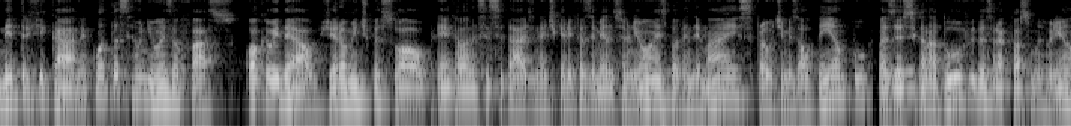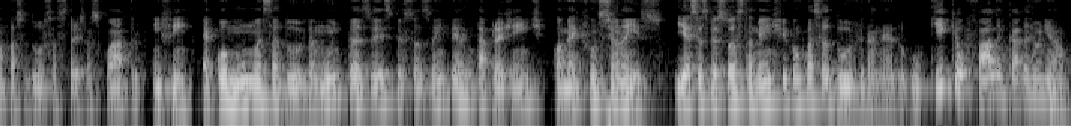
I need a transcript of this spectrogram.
metrificar, né? Quantas reuniões eu faço? Qual que é o ideal? Geralmente o pessoal tem aquela necessidade, né, de querer fazer menos reuniões para vender mais, para otimizar o tempo, mas às vezes fica na dúvida, será que faço uma reunião, faço duas, faço três, faço quatro? Enfim, é comum essa dúvida. Muitas vezes pessoas vêm perguntar pra gente como é que funciona isso. E essas pessoas também ficam com essa dúvida, né, do o que que eu falo em cada reunião.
